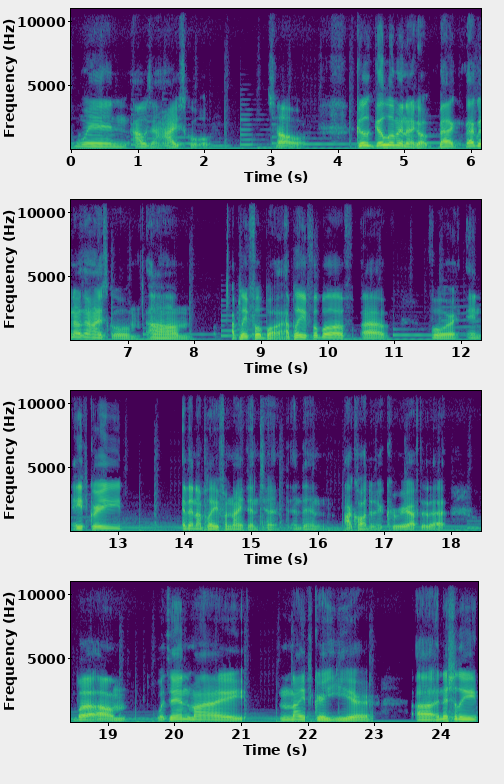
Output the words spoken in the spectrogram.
when I was in high school. So good good little minute ago. Back back when I was in high school, um, I played football. I played football uh, for in eighth grade, and then I played for ninth and tenth, and then I called it a career after that. But um, within my ninth grade year, uh, initially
